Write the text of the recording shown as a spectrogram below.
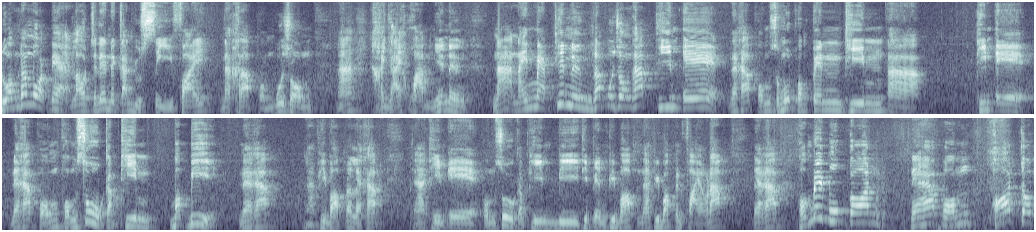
รวมทั้งหมดเนี่ยเราจะเล่นด้วยกันอยู่ 4 ไฟท์นะครับผมผู้ชมนะขยายความอีกนิดนึงนะในแมปที่ 1 ครับผู้ชมครับทีม A นะครับผมสมมุติผมเป็นทีมอ่าทีม A นะครับผมผมสู้กับทีมบ๊อบบี้นะครับนะพี่บ๊อบนั่นแหละครับนะทีม A ผมสู้กับทีม B ที่เป็นพี่บ๊อบนะพี่บ๊อบเป็นฝ่ายรับนะครับผมได้บุกก่อนนะครับผมพอจบ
